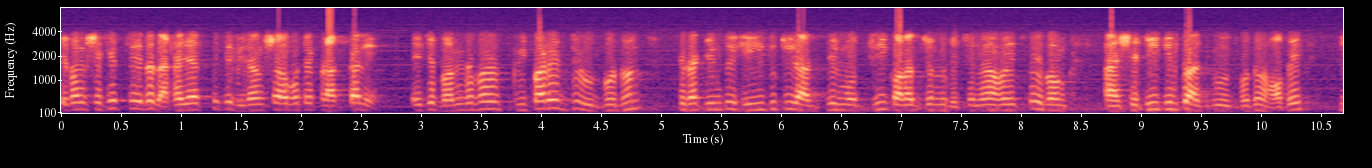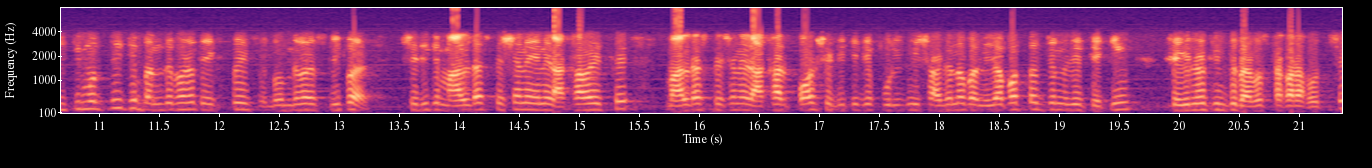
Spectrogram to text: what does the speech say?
এবং সেক্ষেত্রে এটা দেখা যাচ্ছে যে বিধানসভা ভোটের প্রাককালে এই যে বন্দে ভারত স্লিপারের যে উদ্বোধন, সেটা কিন্তু এই দুটি রাজ্যের মধ্যেই করার জন্য বেছে নেওয়া হয়েছে এবং সেটিই কিন্তু আজকে উদ্বোধন হবে। ইতিমধ্যেই যে বন্দে ভারত এক্সপ্রেস, বন্দে ভারত স্লিপার, সেটিকে মালদা স্টেশনে এনে রাখা হয়েছে। মালদা স্টেশনে রাখার পর সেটিকে যে ফুল দিয়ে সাজানো বা নিরাপত্তার জন্য যে চেকিং সেগুলোর কিন্তু ব্যবস্থা করা হচ্ছে।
